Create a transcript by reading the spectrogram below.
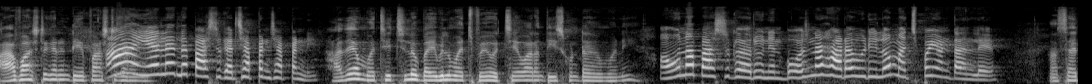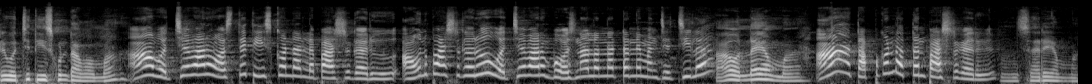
ఆ పాస్టర్ గారు అంటే ఏ ఆ, పాస్టర్ గారు? ఏం లేదులే పాస్టర్ గారు. చెప్పండి చెప్పండి. అదే అమ్మా చర్చిలో బైబిల్ మర్చిపోయి వచ్చే వారం తీసుకుంటామేమో అని. అవునా పాస్టర్ గారు? నేను భోజన హడావుడిలో మర్చిపోయి ఉంటానులే. ఆ, సరే వచ్చి తీసుకుంటావమ్మా ఆ, వచ్చే వారం వస్తే తీసుకుంటానులే పాస్టర్ గారు. అవును పాస్టర్ గారు వచ్చే వారం భోజనాలు ఉన్నట్టున్నాయి మన చర్చిలో. ఆ, ఉన్నాయమ్మా. ఆ, తప్పకుండా వస్తాను పాస్టర్ గారు. సరే అమ్మా.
